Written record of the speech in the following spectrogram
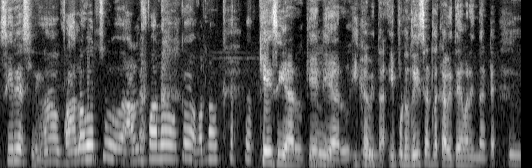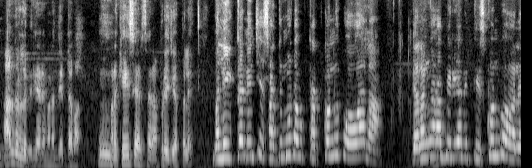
సీరియస్లీ ఫాలోవర్స్ వాళ్ళ ఫాలో కేసీఆర్ కేటీఆర్ ఈ కవిత. ఇప్పుడు రీసెంట్లో కవిత ఏమనిందంటే. ఆంధ్రలో బిర్యానీ మనం తింటామా. మన కేసీఆర్ సార్ అప్పుడే చెప్పలే. మళ్ళీ ఇక్కడ నుంచి సద్దుమూట కట్టుకొని పోవాలా? తెలంగాణ బిర్యానీ తీసుకొని పోవాలి.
